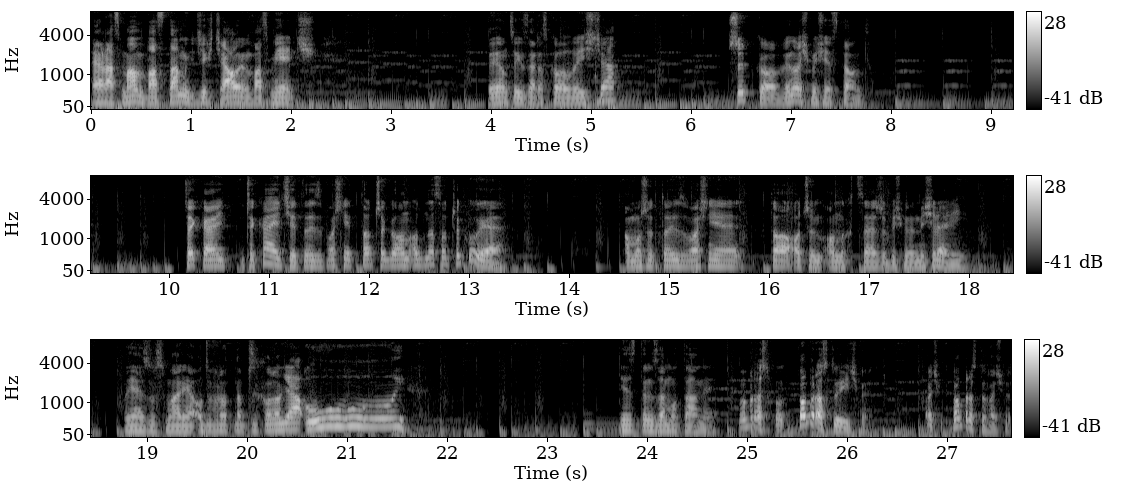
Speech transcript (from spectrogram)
Teraz mam was tam, gdzie chciałem was mieć. Stojących zaraz koło wyjścia? Szybko, wynośmy się stąd. Czekaj, czekajcie, to jest właśnie to, czego on od nas oczekuje. A może to jest właśnie to, o czym on chce, żebyśmy myśleli. O Jezus Maria, odwrotna psychologia, uuuuj! Jestem zamotany. Po prostu, po prostu idźmy. Chodźmy, po prostu chodźmy.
